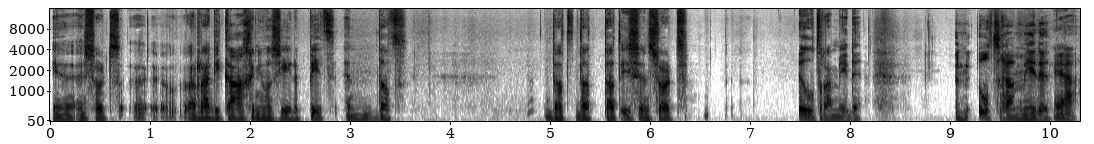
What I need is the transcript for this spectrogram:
eh, een soort radicaal genuanceerde pit. En dat, dat, dat, dat is een soort ultramidden. Een ultramidden. Ja.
